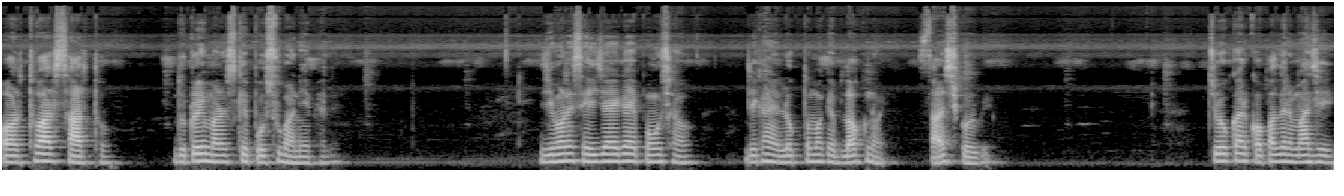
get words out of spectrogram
অর্থ আর স্বার্থ দুটোই মানুষকে পশু বানিয়ে ফেলে। জীবনে সেই জায়গায় পৌঁছাও যেখানে লোক তোমাকে ব্লক নয় সার্চ করবে। চোখ আর কপালের মাঝে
